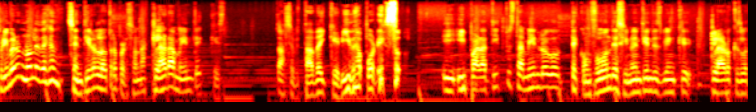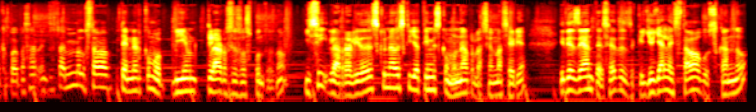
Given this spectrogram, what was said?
primero no le dejan sentir a la otra persona claramente que es aceptada y querida por eso. Y, para ti, pues también luego te confundes y no entiendes bien qué, claro, qué es lo que puede pasar. Entonces a mí me gustaba tener como bien claros esos puntos, ¿no? Y sí, la realidad es que una vez que ya tienes como una relación más seria, y desde antes, ¿eh? desde que yo ya la estaba buscando,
